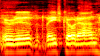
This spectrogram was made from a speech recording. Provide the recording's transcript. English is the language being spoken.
There it is with the base coat on.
